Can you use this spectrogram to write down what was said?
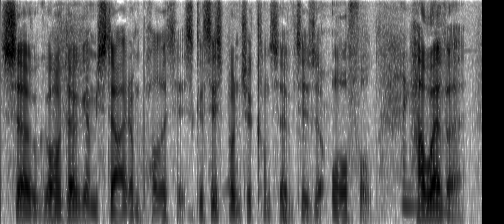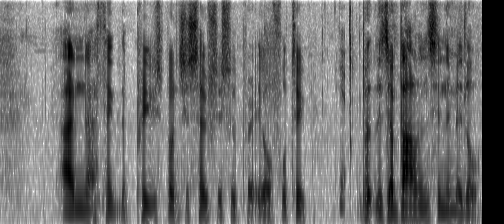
so oh, don't get me started on politics because this bunch of conservatives are awful. Okay. However, and I think the previous bunch of socialists were pretty awful too. Yeah. But there's a balance in the middle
